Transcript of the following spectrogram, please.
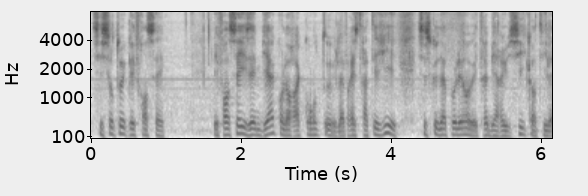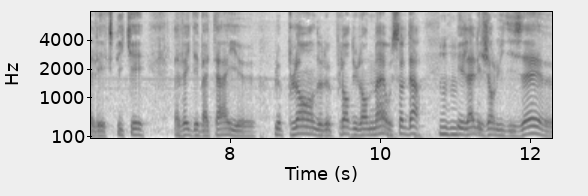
C'est surtout avec les Français les Français, ils aiment bien qu'on leur raconte la vraie stratégie. C'est ce que Napoléon avait très bien réussi quand il allait expliquer la veille des batailles le plan, de, le plan du lendemain aux soldats. -hmm. Et là, les gens lui disaient. Euh,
